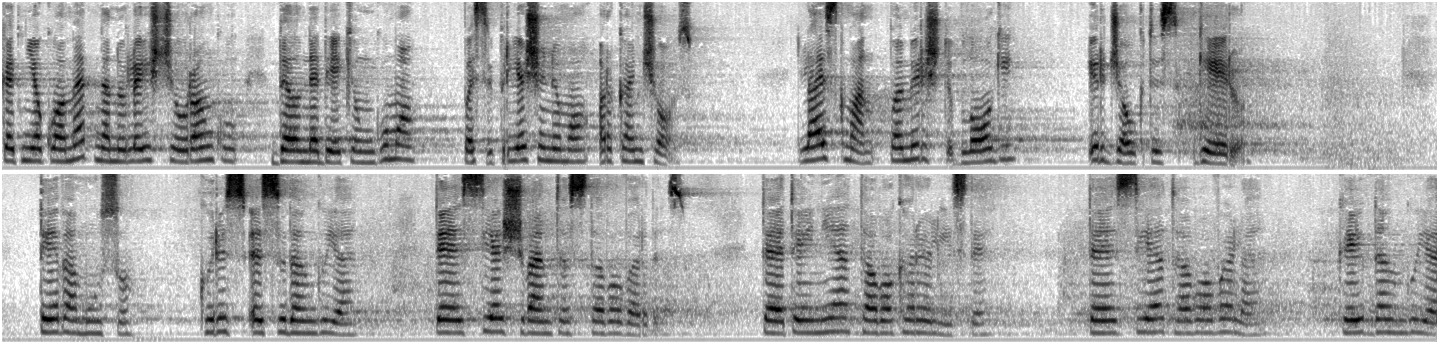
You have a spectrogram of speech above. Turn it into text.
kad niekuomet nenuleiščiau rankų dėl nedėkingumo, pasipriešinimo ar kančios. Leisk man pamiršti blogį ir džiaugtis gėriu. Tėve mūsų, kuris esi danguje, Tiesie šventas tavo vardas, te ateinie tavo karalystė, tiesie tavo valia, kaip danguje,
